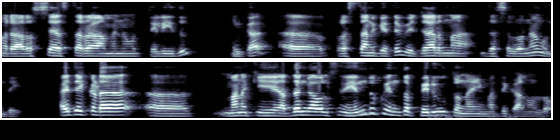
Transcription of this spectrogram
మరి అరెస్ట్ చేస్తారా ఆమెను తెలియదు ఇంకా ప్రస్తుతానికైతే విచారణ దశలోనే ఉంది. అయితే ఇక్కడ మనకి అర్థం కావాల్సింది ఎందుకు ఇంత పెరుగుతున్నాయి ఈ మధ్యకాలంలో?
